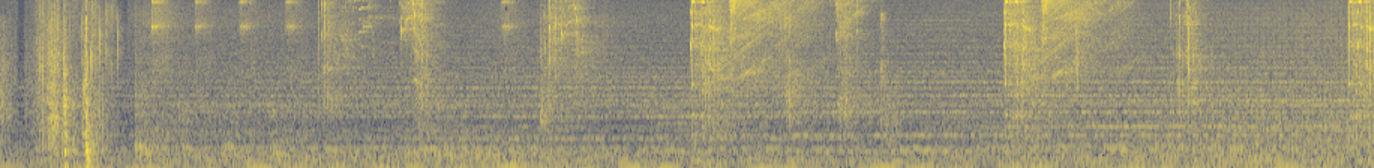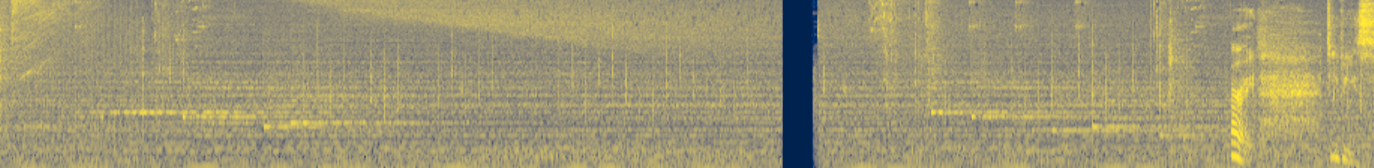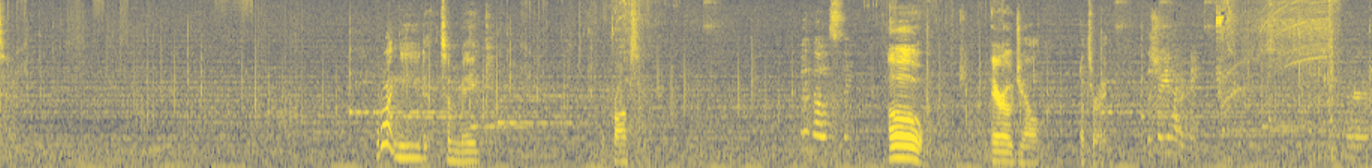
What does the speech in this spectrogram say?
To make the Bronson? With those things Oh, aerogel. That's right. to show you how to make. Or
